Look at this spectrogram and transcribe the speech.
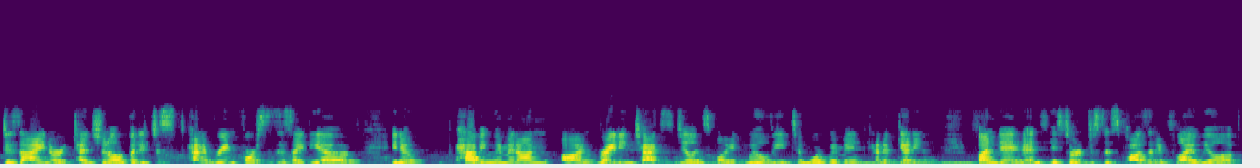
design or intentional but it just kind of reinforces this idea of you know having women on on writing checks, Jillian's point, will lead to more women kind of getting funded and it's sort of just this positive flywheel of,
